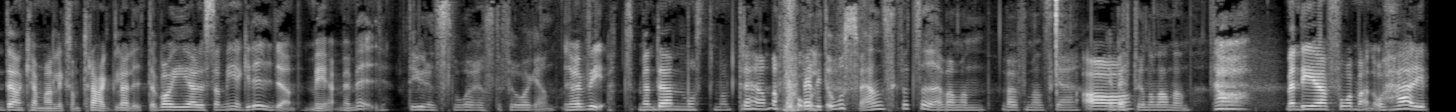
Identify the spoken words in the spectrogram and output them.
Den kan man liksom traggla lite. Vad är det som är grejen med, med mig? Det är ju den svåraste frågan. Jag vet, men den måste man träna på. Väldigt osvenskt att säga man, varför man ska ja. är bättre än någon annan. Ja, men det får man, och här i,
